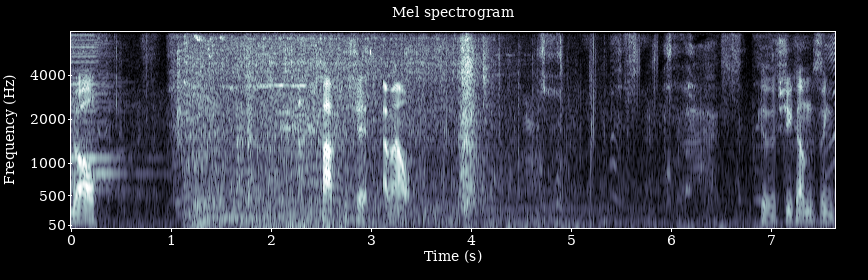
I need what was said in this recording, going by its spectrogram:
No. Pop the shit. I'm out. Because if she comes and...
